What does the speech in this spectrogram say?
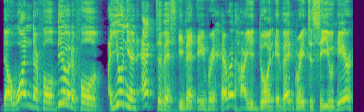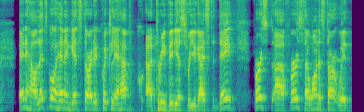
the wonderful, beautiful union activist Yvette Avery Herod. How are you doing, Yvette? Great to see you here. Anyhow, let's go ahead and get started quickly. I have uh, three videos for you guys today. First, uh, first, I want to start with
